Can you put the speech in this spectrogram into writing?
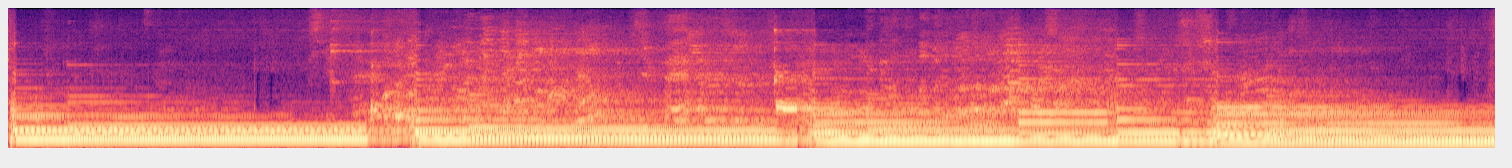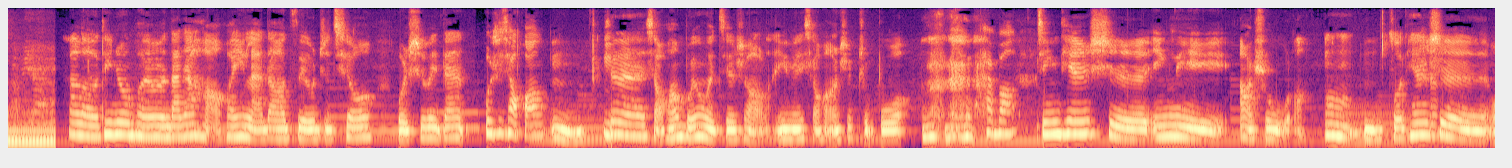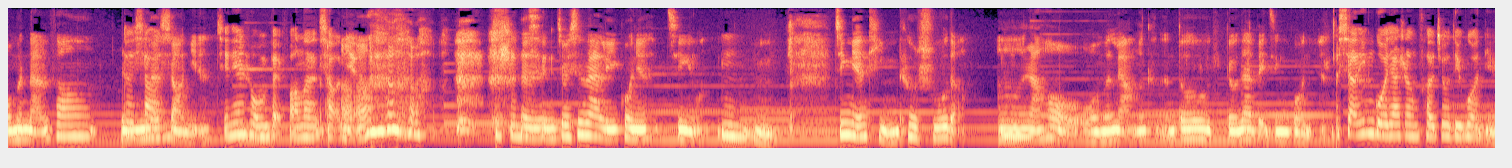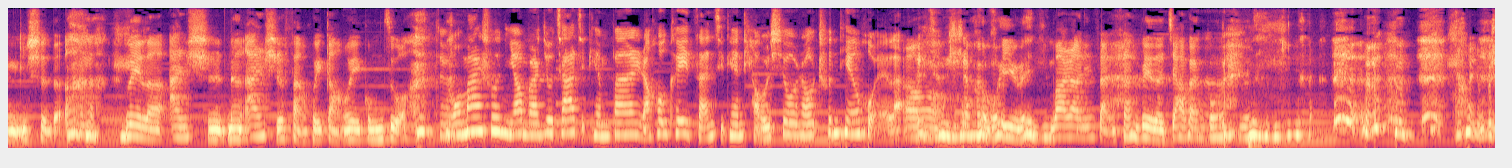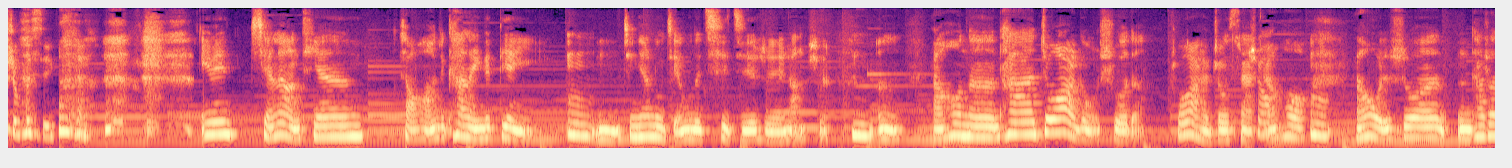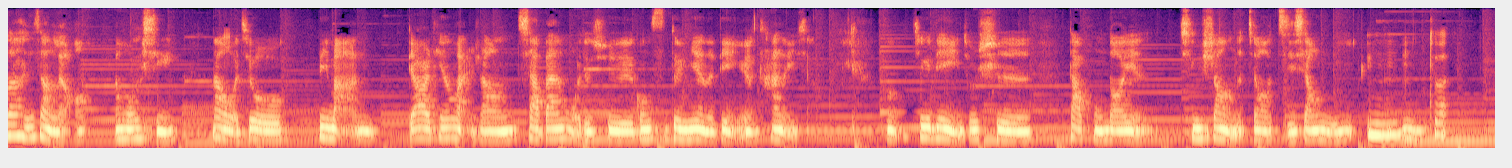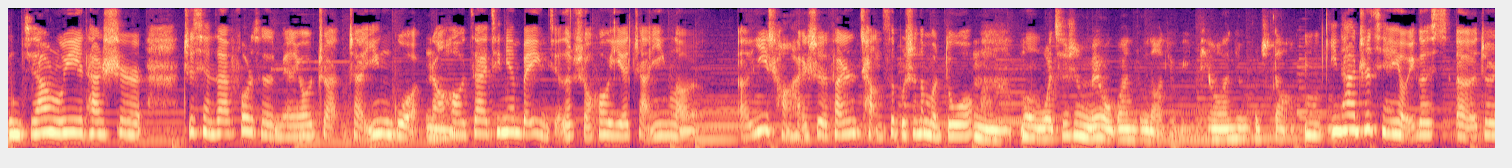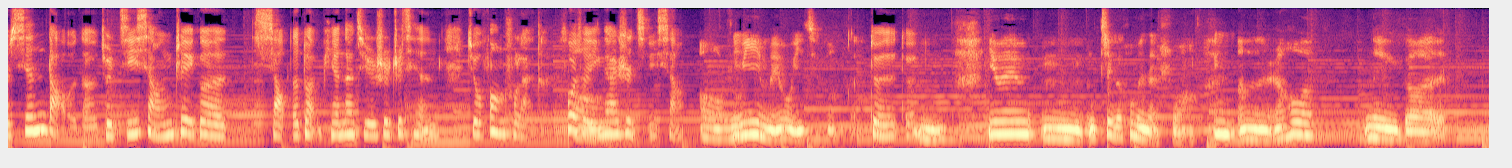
Hello，听众朋友们，大家好，欢迎来到自由之秋，我是魏丹，我是小黄，嗯，现在小黄不用我介绍了，因为小黄是主播，太棒了。今天是阴历二十五了，嗯。嗯，昨天是。我们南方人民的小年，前天是我们北方的小年，就 是，就现在离过年很近了，嗯。嗯，今年挺特殊的。嗯，然后我们两个可能都留在北京过年，响应国家政策就地过年。嗯，是的，为了按时能按时返回岗位工作。对我妈说，你要不然就加几天班，然后可以攒几天调休，然后春天回来。就是这样。我以为你妈让你攒三倍的加班工资，那也不是不行。因为前两天小黄去看了一个电影。嗯。嗯，今天录节目的契机实际上是，嗯。嗯，然后呢，他周二跟我说的，周二还是周三，然后嗯，然后我就说，嗯，他说他很想聊，然后行，那我就立马第二天晚上下班我就去公司对面的电影院看了一下，嗯，这个电影就是大鹏导演新上的，叫《吉祥如意》，嗯嗯，对。嗯，吉祥如意，它是之前在 Force 里面有展展映过，然后在今年北影节的时候也展映了，呃，一场还是反正场次不是那么多。嗯，我我其实没有关注到这个影片，完全不知道。嗯，因为它之前有一个呃，就是先导的，就吉祥这个小的短片，那其实是之前就放出来的。Force 应该是吉祥。哦，如意没有一起放出来。对对对。嗯，因为嗯，这个后面再说啊。嗯嗯，然后那个。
